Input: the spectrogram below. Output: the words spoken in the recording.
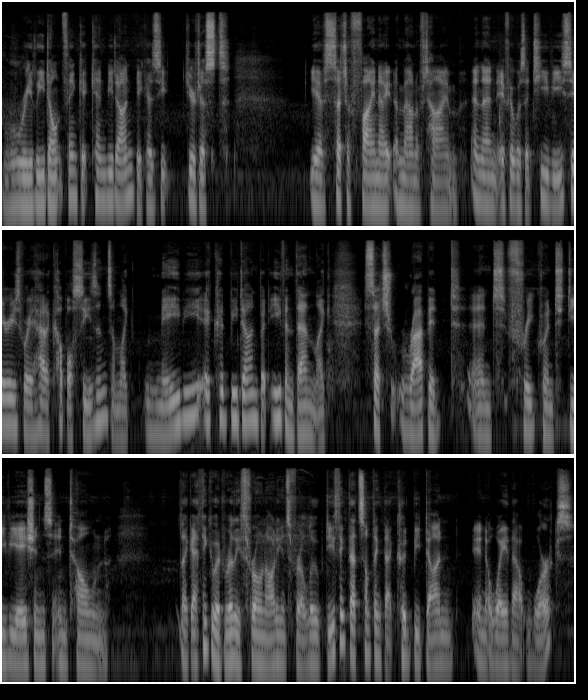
really don't think it can be done because you, you're just you have such a finite amount of time. And then if it was a TV series where you had a couple seasons, I'm like maybe it could be done, but even then like such rapid and frequent deviations in tone like I think it would really throw an audience for a loop. Do you think that's something that could be done in a way that works?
